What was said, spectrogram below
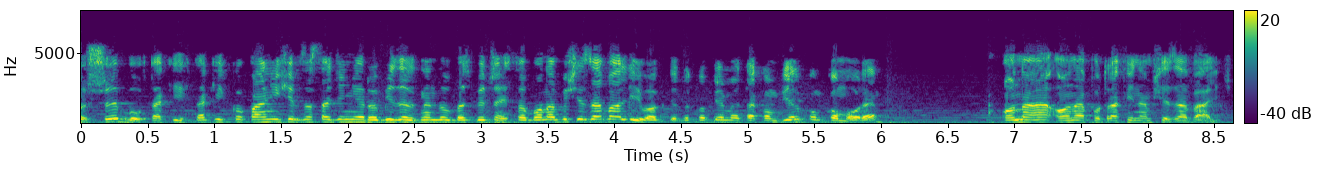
e, szybów, takich, takich kopalni się w zasadzie nie robi ze względów bezpieczeństwa, bo ona by się zawaliła. Gdy wykopiemy taką wielką komorę, ona, ona potrafi nam się zawalić.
